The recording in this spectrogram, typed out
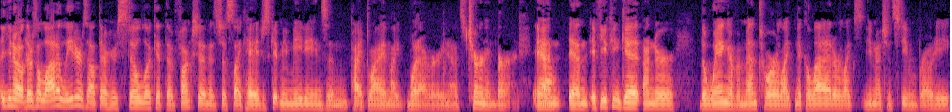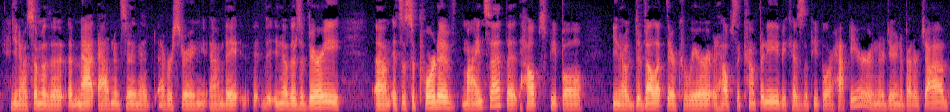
you know, there's a lot of leaders out there who still look at the function as just like, hey, just get me meetings and pipeline, like whatever, you know, it's churn and burn. And yeah. and if you can get under the wing of a mentor like Nicolette or like you mentioned Stephen Brody, you know, some of the uh, Matt Amundson at Everstring, um, they, you know, there's a very um, it's a supportive mindset that helps people, you know, develop their career. It helps the company because the people are happier and they're doing a better job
